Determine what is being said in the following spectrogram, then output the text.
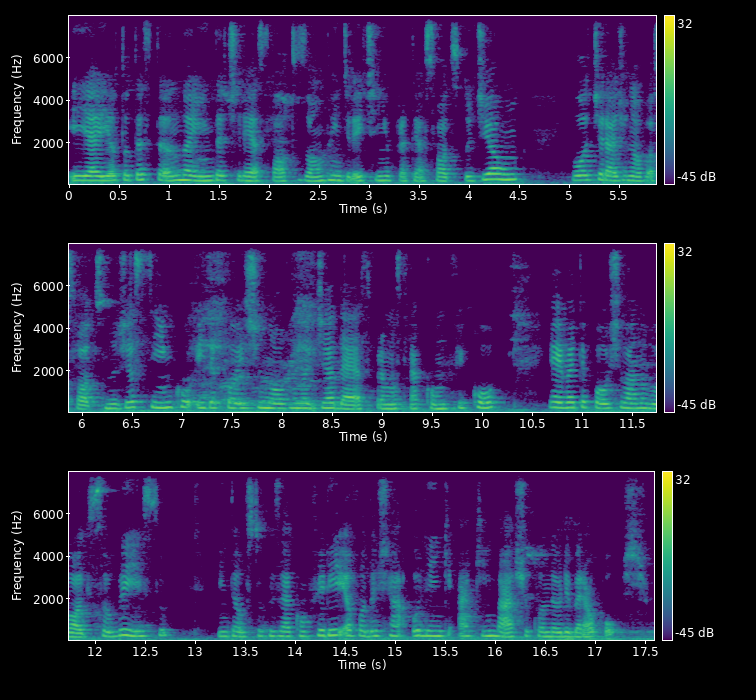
e aí eu tô testando ainda, tirei as fotos ontem direitinho para ter as fotos do dia 1. Vou tirar de novo as fotos no dia 5 e depois de novo no dia 10 para mostrar como ficou. E aí vai ter post lá no blog sobre isso. Então, se tu quiser conferir, eu vou deixar o link aqui embaixo quando eu liberar o post.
